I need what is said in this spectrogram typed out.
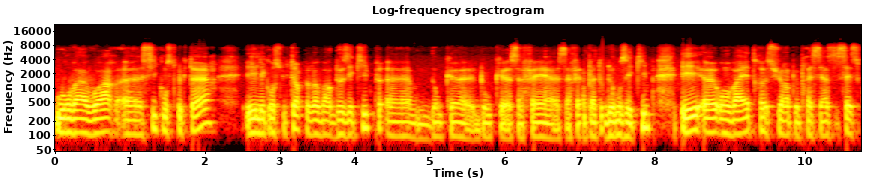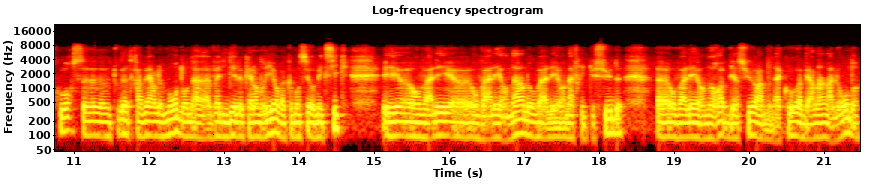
où on va avoir euh, six constructeurs, et les constructeurs peuvent avoir deux équipes, euh, donc, euh, donc euh, ça, fait, ça fait un plateau de 11 équipes, et euh, on va être sur à peu près 16, 16 courses euh, tout à travers le monde. On a validé le calendrier, on va commencer au Mexique. Et euh, on va aller euh, on va aller en Inde, on va aller en Afrique du Sud, euh, on va aller en Europe bien sûr, à Monaco, à Berlin, à Londres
